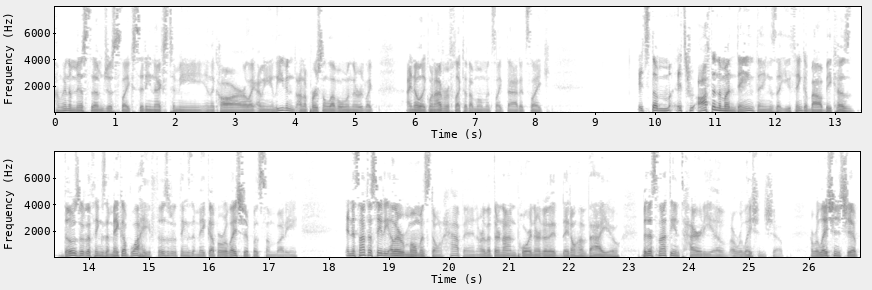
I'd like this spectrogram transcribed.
I'm gonna miss them just like sitting next to me in the car or like, I mean, even on a personal level when they're like, I know like when I've reflected on moments like that, it's like, it's the, it's often the mundane things that you think about because those are the things that make up life. Those are the things that make up a relationship with somebody. And it's not to say the other moments don't happen or that they're not important or that they don't have value, but that's not the entirety of a relationship. A relationship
